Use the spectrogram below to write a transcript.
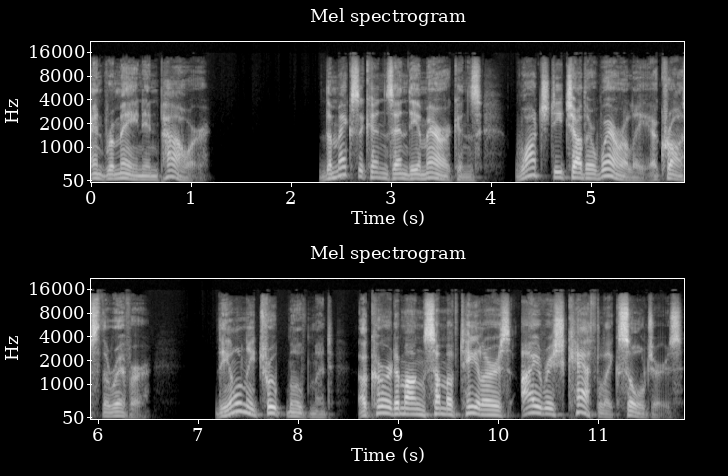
and remain in power. The Mexicans and the Americans watched each other warily across the river. The only troop movement occurred among some of Taylor's Irish Catholic soldiers.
